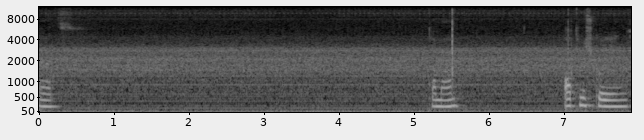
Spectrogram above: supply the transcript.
Evet. Tamam. 60 coins.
